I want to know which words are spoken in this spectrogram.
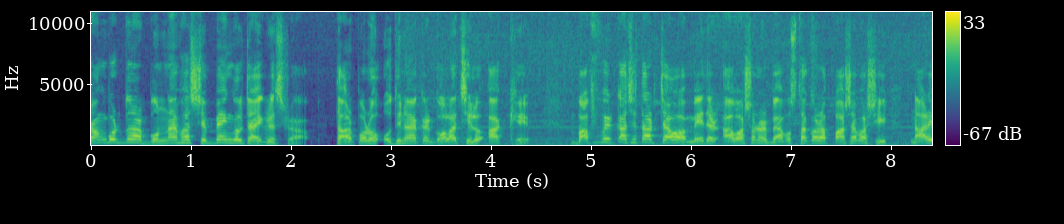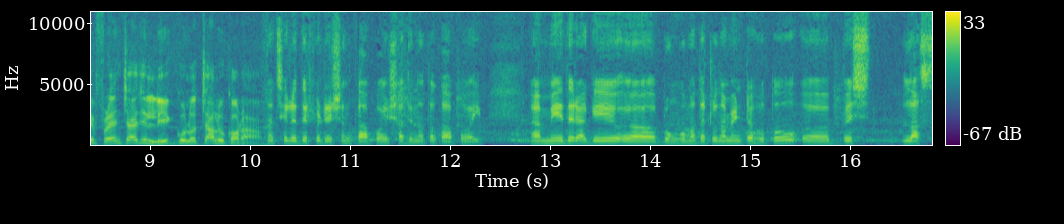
সংবর্ধনার বন্যায় ভাসছে বেঙ্গল টাইগ্রেসরা। তারপরও অধিনায়কের গলা ছিল আক্ষেপ। বাফুফের কাছে তার চাওয়া মেয়েদের আবাসনের ব্যবস্থা করার পাশাপাশি নারী ফ্র্যাঞ্চাইজি লিগগুলো চালু করা। ছেলেদের ফেডারেশন কাপ হয়, স্বাধীনতা কাপ হয়। মেয়েদের আগে বঙ্গমাতা টুর্নামেন্টটা হতো বেশ লাস্ট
